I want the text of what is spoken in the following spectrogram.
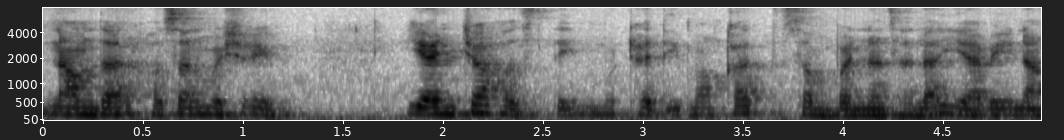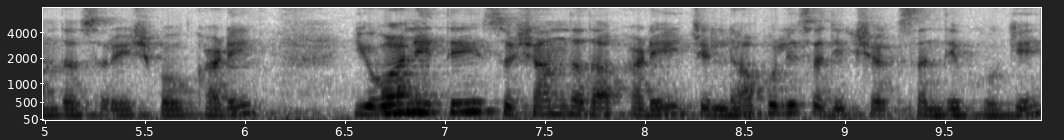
नामदार हसन मुश्रीफ यांच्या हस्ते मोठ्या दिमाखात संपन्न झाला. यावेळी नामदार सुरेश भाऊ खाडे युवा नेते सुशांतदादा खाडे जिल्हा पोलीस अधीक्षक संदीप घुगे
